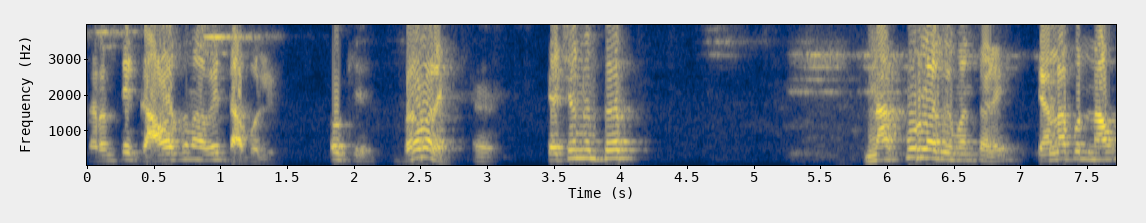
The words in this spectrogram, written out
कारण ते गावाचं नाव आहे दाबोलीम. ओके. बरोबर आहे? हं. त्याच्यानंतर नागपूरला विमानतळ आहे. त्याला पण नाव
